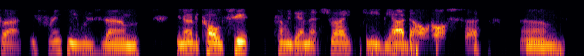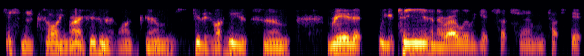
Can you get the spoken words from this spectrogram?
but if Frankie was, um, you know, the cold sit coming down that straight, he'd be hard to hold off. So um, just an exciting race, isn't it? Like, um, gee, lucky. Mm. It's um, rare that we get two years in a row where we get such um, such depth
